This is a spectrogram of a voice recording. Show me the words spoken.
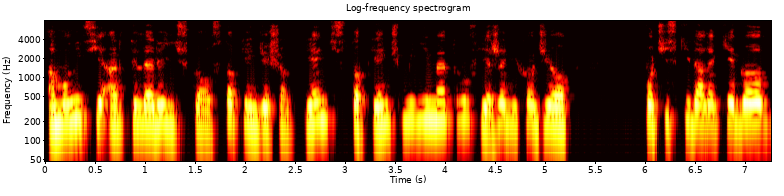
amunicję artyleryjską 155, 105 mm, jeżeli chodzi o pociski dalekiego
